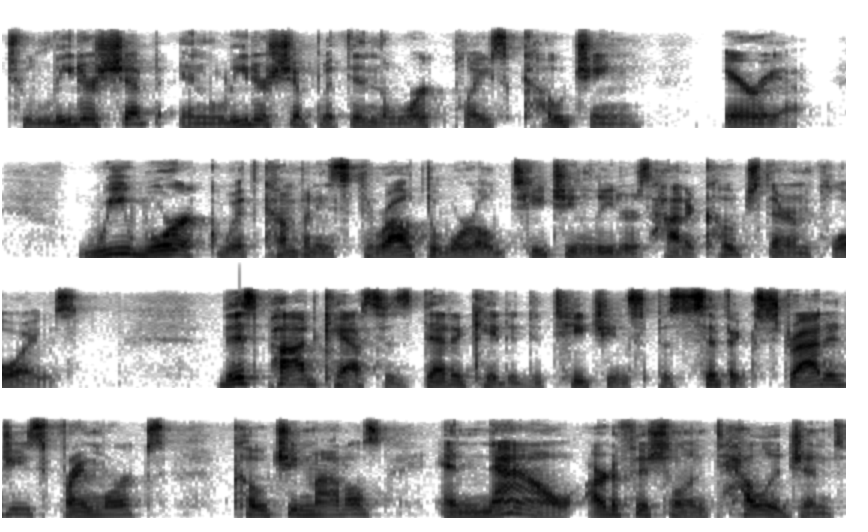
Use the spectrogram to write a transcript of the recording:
to leadership and leadership within the workplace coaching area. We work with companies throughout the world teaching leaders how to coach their employees. This podcast is dedicated to teaching specific strategies, frameworks, coaching models, and now artificial intelligence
